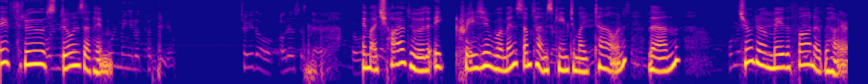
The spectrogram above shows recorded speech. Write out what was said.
They threw stones at him. In my childhood, a crazy woman sometimes came to my town. Then, children made fun of her.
